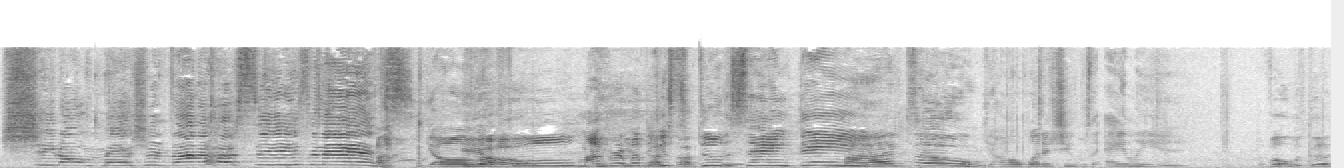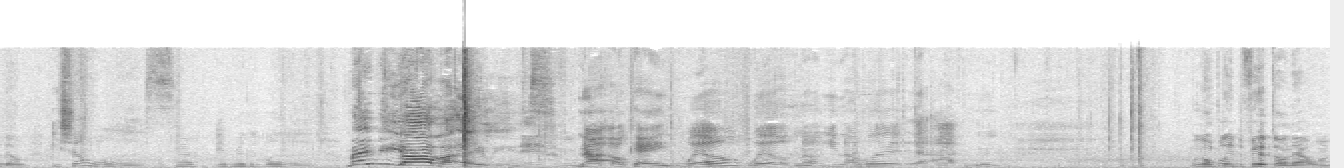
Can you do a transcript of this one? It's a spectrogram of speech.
She don't measure none of her seasonings. Yo, Yo. fool, my grandmother used to do the same thing. Mine too. Yo, what if she was an alien? The food was good though. It sure was. It really was. Maybe y'all are aliens. Nah, okay, well, well, no, you know what? I, mm, We're gonna plead the fifth on that one.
